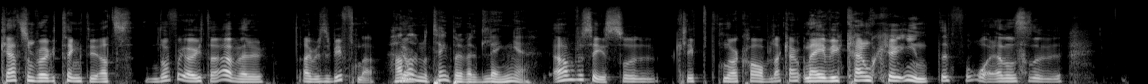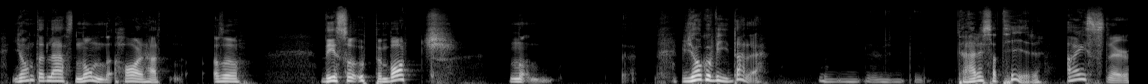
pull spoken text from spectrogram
Katzenberg tänkte ju att då får jag ju ta över arbetsuppgifterna. Han ja, hade nog tänkt på det väldigt länge. ja, precis. Så klippt några kablar kanske. Nej, vi kanske inte får. Alltså, jag har inte läst någon har det här. Alltså, det är så uppenbart. Jag går vidare. Det här är satir. Eisner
